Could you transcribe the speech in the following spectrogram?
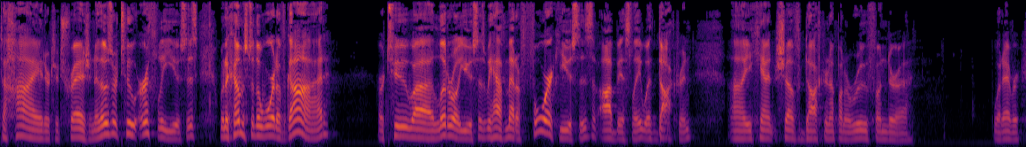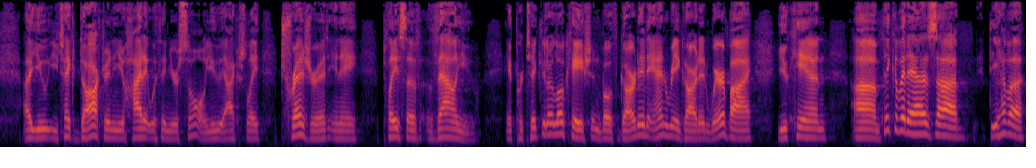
to hide or to treasure. Now, those are two earthly uses. When it comes to the Word of God, or two uh, literal uses, we have metaphoric uses, obviously, with doctrine. Uh, you can't shove doctrine up on a roof under a whatever. Uh, you, you take doctrine and you hide it within your soul. You actually treasure it in a place of value, a particular location, both guarded and regarded, whereby you can um, think of it as uh, do you have a,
